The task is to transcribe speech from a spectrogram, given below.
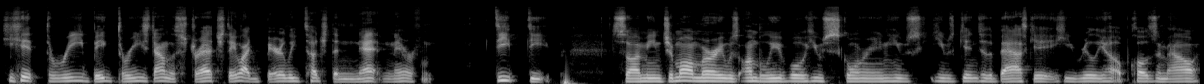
He hit three big threes down the stretch. They like barely touched the net, and they were from deep, deep. So I mean, Jamal Murray was unbelievable. He was scoring. He was he was getting to the basket. He really helped close them out.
